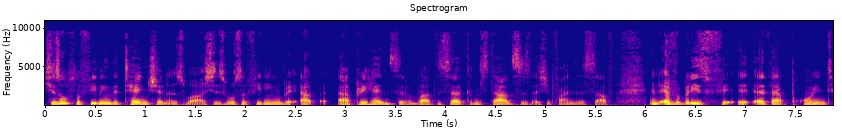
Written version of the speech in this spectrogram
She's also feeling the tension as well. She's also feeling apprehensive about the circumstances that she finds herself. And everybody's at that point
